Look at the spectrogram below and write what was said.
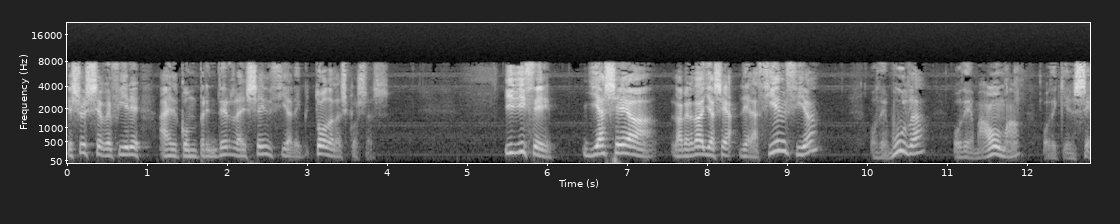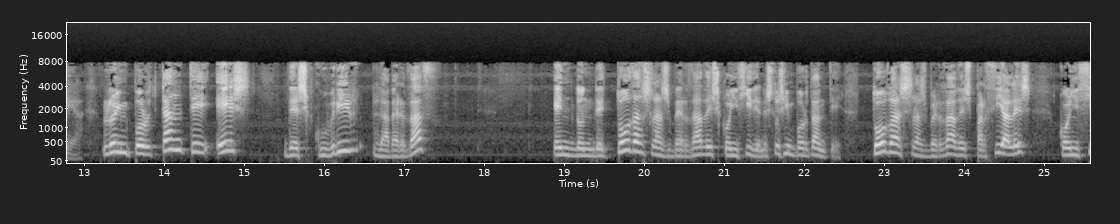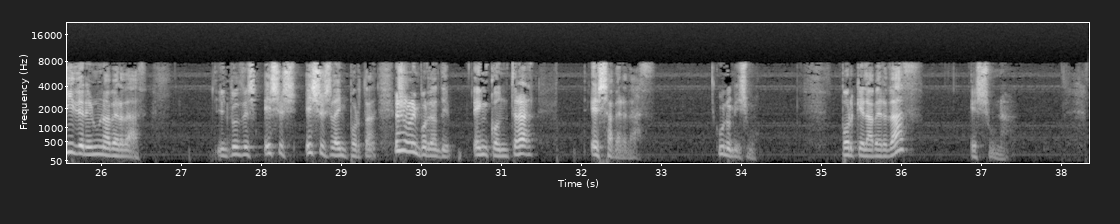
Eso se refiere a el comprender la esencia de todas las cosas. Y dice, ya sea la verdad, ya sea de la ciencia, o de Buda, o de Mahoma, o de quien sea. Lo importante es descubrir la verdad en donde todas las verdades coinciden. Esto es importante. Todas las verdades parciales coinciden en una verdad. Y entonces eso es, eso es, la eso es lo importante, encontrar esa verdad, uno mismo. Porque la verdad es una.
